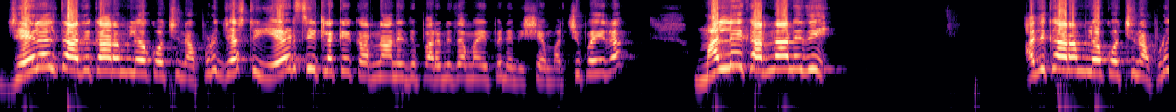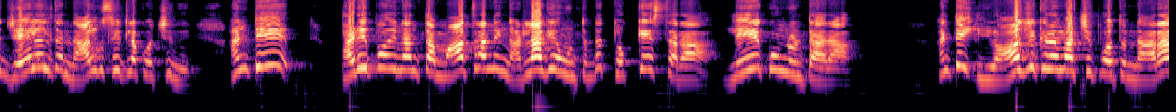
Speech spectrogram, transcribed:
జయలలిత అధికారంలోకి వచ్చినప్పుడు జస్ట్ ఏడు సీట్లకే కరుణానిధి పరిమితం అయిపోయిన విషయం మర్చిపోయిరా మళ్ళీ కరుణానిధి అధికారంలోకి వచ్చినప్పుడు జయలలిత నాలుగు సీట్లకు వచ్చింది. అంటే పడిపోయినంత మాత్రాన్ని ఇంక అలాగే ఉంటుందా? తొక్కేస్తారా? లేకుండా ఉంటారా అంటే లాజిక్ని మర్చిపోతున్నారా?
